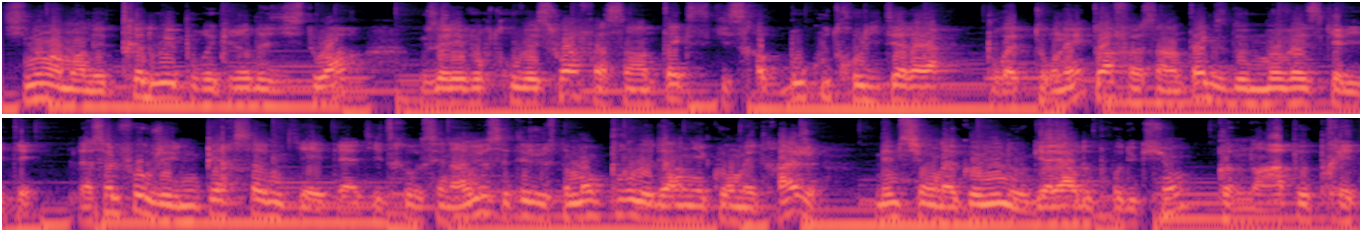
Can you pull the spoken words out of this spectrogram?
Sinon, à moins d'être très doué pour écrire des histoires, vous allez vous retrouver soit face à un texte qui sera beaucoup trop littéraire pour être tourné, soit face à un texte de mauvaise qualité. La seule fois où j'ai une personne qui a été attitrée au scénario, c'était justement pour le dernier court-métrage, même si on a connu nos galères de production, comme dans à peu près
